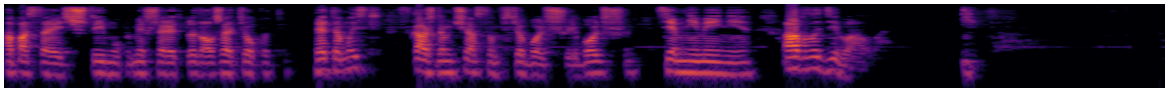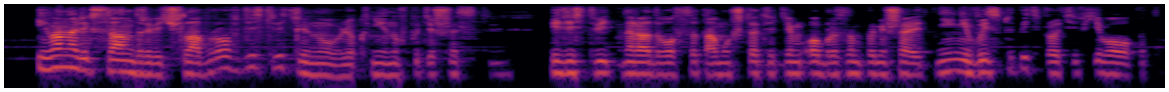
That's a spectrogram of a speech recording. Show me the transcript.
опасаясь, что ему помешают продолжать опыты. Эта мысль с каждым часом все больше и больше, тем не менее, овладевала. Иван Александрович Лавров действительно увлек Нину в путешествие и действительно радовался тому, что таким образом помешает Нине выступить против его опытов.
